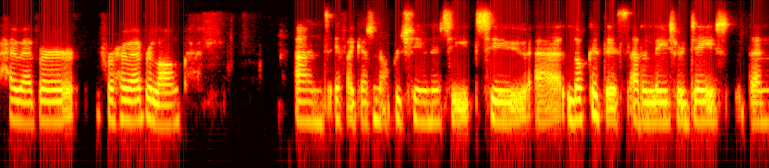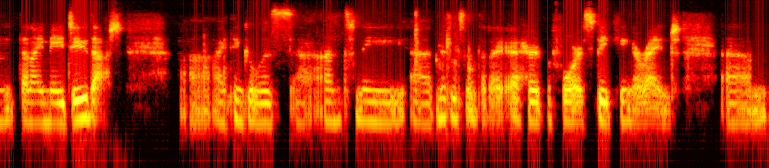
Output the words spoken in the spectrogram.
however for however long. And if i get an opportunity to uh, look at this at a later date then then i may do that uh, I think it was uh, Anthony uh, Middleton that I, I, heard before speaking around, um,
